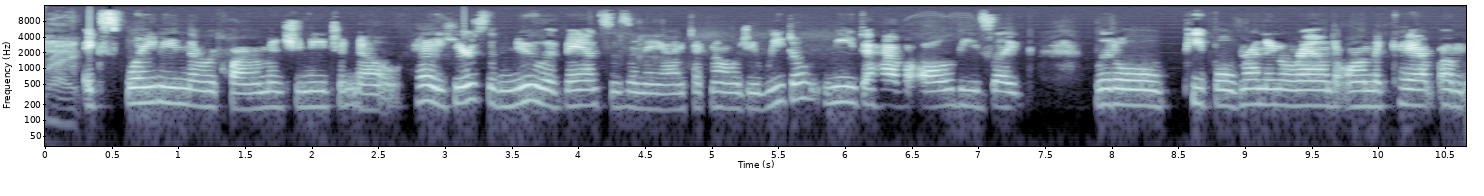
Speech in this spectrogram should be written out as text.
right. explaining the requirements you need to know. Hey, here's the new advances in AI technology. We don't need to have all these like little people running around on the camp um,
